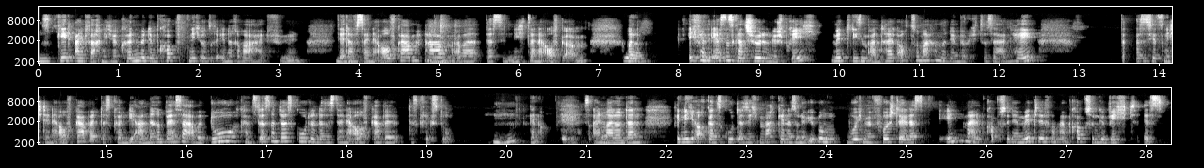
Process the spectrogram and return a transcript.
Es Mhm. geht einfach nicht. Wir können mit dem Kopf nicht unsere innere Wahrheit fühlen. Der darf Mhm. seine Aufgaben haben, aber das sind nicht seine Aufgaben. Und Ja. ich finde es erstens ganz schön, ein Gespräch mit diesem Anteil auch zu machen und dem wirklich zu sagen, hey, das ist jetzt nicht deine Aufgabe, das können die anderen besser, aber du kannst das und das gut und das ist deine Aufgabe, das kriegst du. Mhm. Genau, das Ja. einmal. Und dann finde ich auch ganz gut, also ich mache gerne so eine Übung, wo ich mir vorstelle, dass in meinem Kopf, so in der Mitte von meinem Kopf so ein Gewicht ist.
